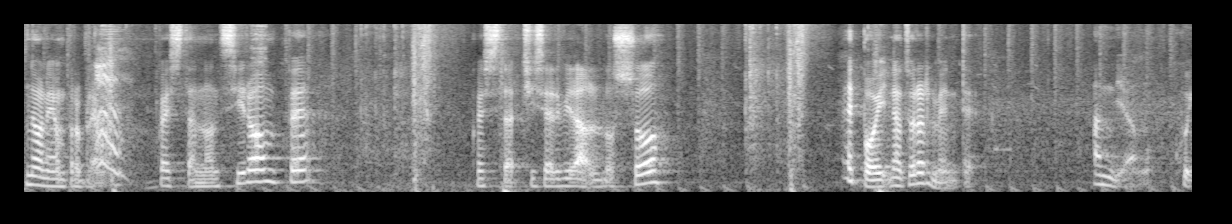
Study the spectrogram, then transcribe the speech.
Non è un problema. Questa non si rompe. Questa ci servirà, lo so. E poi, naturalmente, andiamo qui.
